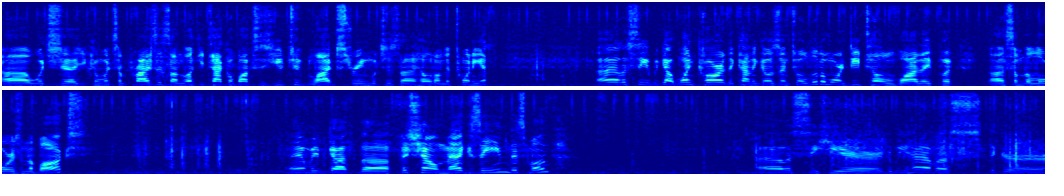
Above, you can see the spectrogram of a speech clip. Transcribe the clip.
uh, which you can win some prizes on Lucky Tackle Box's YouTube live stream which is held on the 20th. Uh, let's see, we got one card that kind of goes into a little more detail on why they put uh, some of the lures in the box. And we've got the Fish Hound magazine this month. Uh, let's see here, do we have a sticker?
